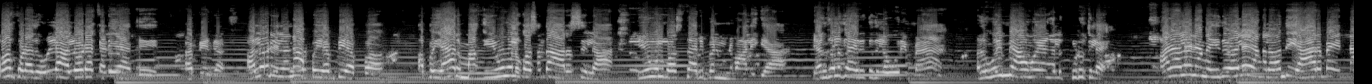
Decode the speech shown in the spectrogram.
போக கூடாது உள்ள அலோட கிடையாது அப்படின்ற. அலோடு இல்லைன்னா அப்ப எப்படி அப்போ? அப்ப யாரு இவங்களுக்கோசம் தான் அரசியலா இவங்களுக்கோசம் தான் ரிப்பன் மாளிகா. எங்களுக்கும் இருக்குதுல உரிமை? அந்த உரிமை அவங்க எங்களுக்கு கொடுக்கல. அதனால நாங்க இதுவரை எங்களை வந்து யாருமே என்ன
